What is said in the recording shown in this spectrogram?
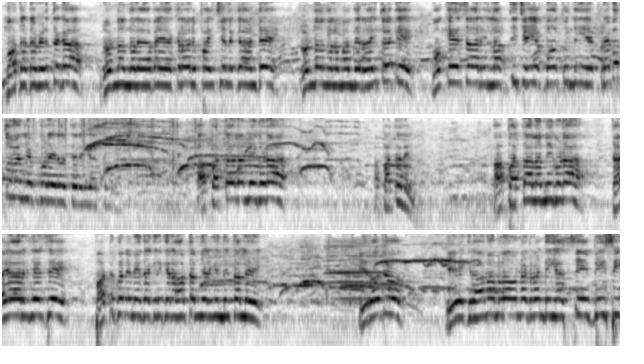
మొదట విడతగా రెండు వందల యాభై ఎకరాలు పైచీలుగా అంటే రెండు వందల మంది రైతులకి ఒకేసారి లబ్ధి చేయబోతుంది ఏ ప్రభుత్వం అని చెప్పి కూడా ఈరోజు తెలియజేస్తుంది ఆ పట్టాలన్నీ కూడా ఆ పట్టాలి ఆ పట్టాలన్నీ కూడా తయారు చేసి పట్టుకుని మీ దగ్గరికి రావటం జరిగింది తల్లి. ఈరోజు ఈ గ్రామంలో ఉన్నటువంటి ఎస్సీ బీసీ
